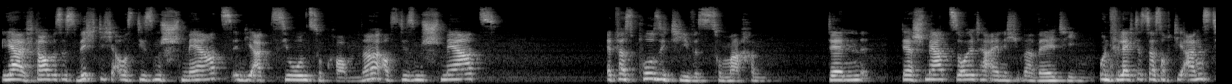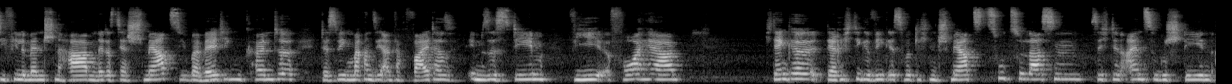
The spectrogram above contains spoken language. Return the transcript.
ja, ich glaube, es ist wichtig, aus diesem Schmerz in die Aktion zu kommen, ne? aus diesem Schmerz etwas Positives zu machen. Denn der Schmerz sollte eigentlich überwältigen. Und vielleicht ist das auch die Angst, die viele Menschen haben, ne, dass der Schmerz sie überwältigen könnte. Deswegen machen sie einfach weiter im System, wie vorher. Ich denke, der richtige Weg ist wirklich den Schmerz zuzulassen, sich den einzugestehen,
